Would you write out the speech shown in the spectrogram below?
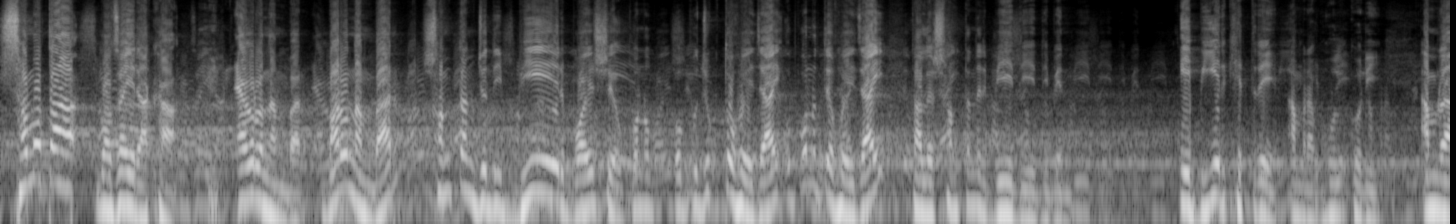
সমতা বজায় রাখা। এগারো নাম্বার। বারো নাম্বার, সন্তান যদি বিয়ের বয়সে উপযুক্ত হয়ে যায়, উপনীত হয়ে যায়, তাহলে সন্তানের বিয়ে দিয়ে দিবেন। এই বিয়ের ক্ষেত্রে আমরা ভুল করি। আমরা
